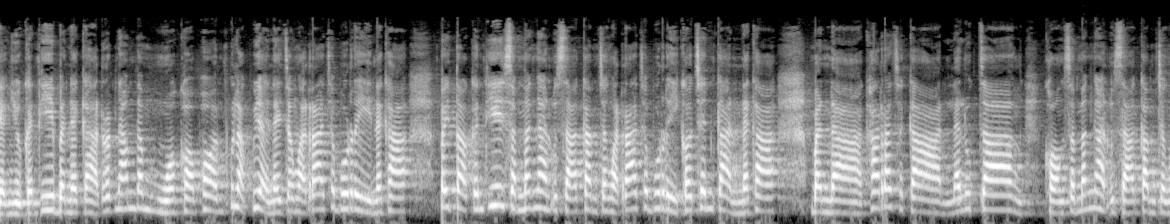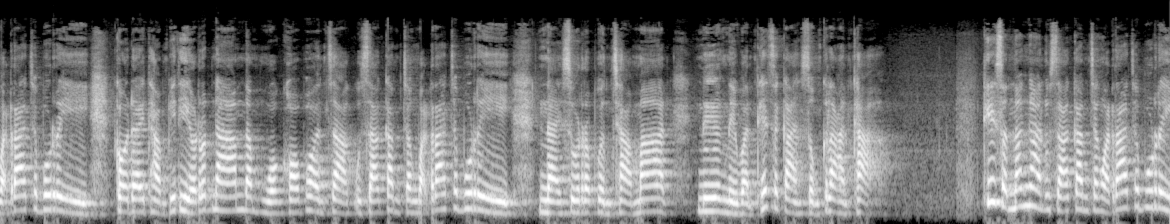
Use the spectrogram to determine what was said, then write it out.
ยังอยู่กันที่บรรยากาศรดน้ำดำหัวขอพรผู้หลักผู้ใหญ่ในจังหวัดราชบุรีนะคะ ไปต่อกันที่สำนักงานอุตสาหกรรมจังหวัดราชบุรีก็เช่นกันนะคะ บรรดาข้าราชการและลูกจ้าง ของสำนักงานอุตสาหกรรมจังหวัดราชบุรี ก็ได้ทำพิธีรดน้ำดำหัวขอพรจากอุตสาหกรรมจังหวัดราชบุรีนายสุรพลชามาศเนื่องในวันเทศกาลสงกรานต์ค่ะ ที่สำนักงานอุตสาหกรรมจังหวัดราชบุรี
